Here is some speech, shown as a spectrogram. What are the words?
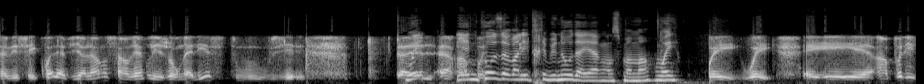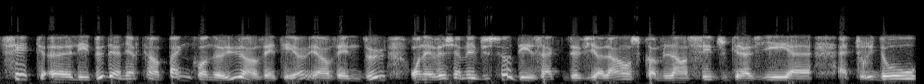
savez, c'est quoi la violence envers les journalistes? Vous, oui, euh, il y a une cause devant les tribunaux d'ailleurs en ce moment. Oui. Oui, oui. Et, en politique, euh, les deux dernières campagnes qu'on a eues en 21 et en 22, on n'avait jamais vu ça, des actes de violence comme lancer du gravier à, Trudeau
